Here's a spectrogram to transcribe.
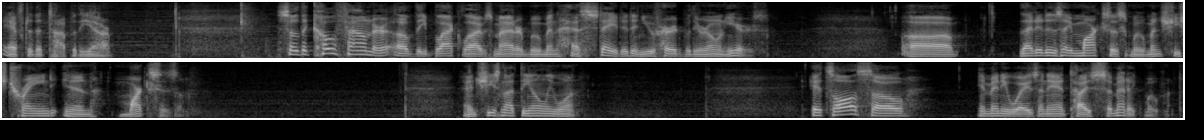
after the top of the hour. So the co-founder of the Black Lives Matter movement has stated, and you've heard with your own ears, uh, that it is a Marxist movement. She's trained in Marxism. And she's not the only one. It's also, in many ways, an anti Semitic movement.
